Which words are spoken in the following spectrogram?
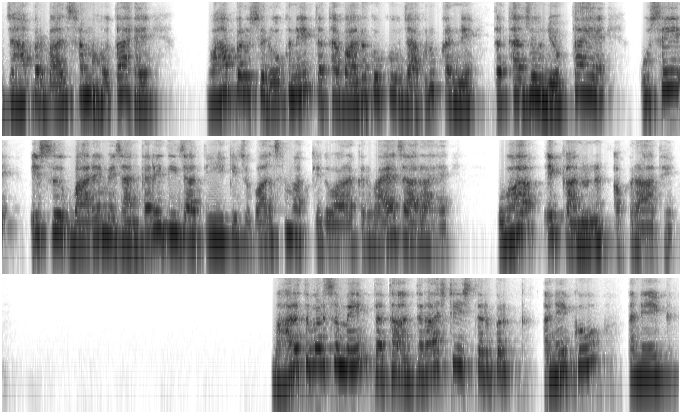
जहाँ पर बाल श्रम होता है, वहाँ पर उसे रोकने तथा बालकों को जागरूक करने तथा जो नियोक्ता है, उसे इस बारे में जानकारी दी जाती है कि जो बाल श्रम आपके द्वारा करवाया जा रहा है, वह एक कानूनन अपराध है। भारतवर्ष में तथा अंतरराष्ट्रीय स्तर पर अनेकों, अनेक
